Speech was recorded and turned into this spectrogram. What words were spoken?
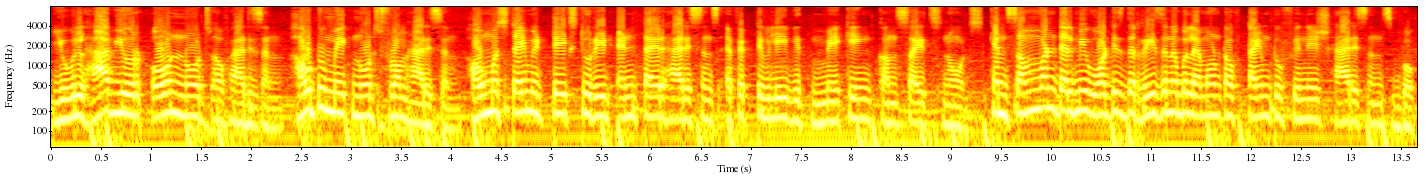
You will have your own notes of Harrison. How to make notes from Harrison. How much time it takes to read entire Harrison's effectively with making concise notes. Can someone tell me what is the reasonable amount of time to finish Harrison's book?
